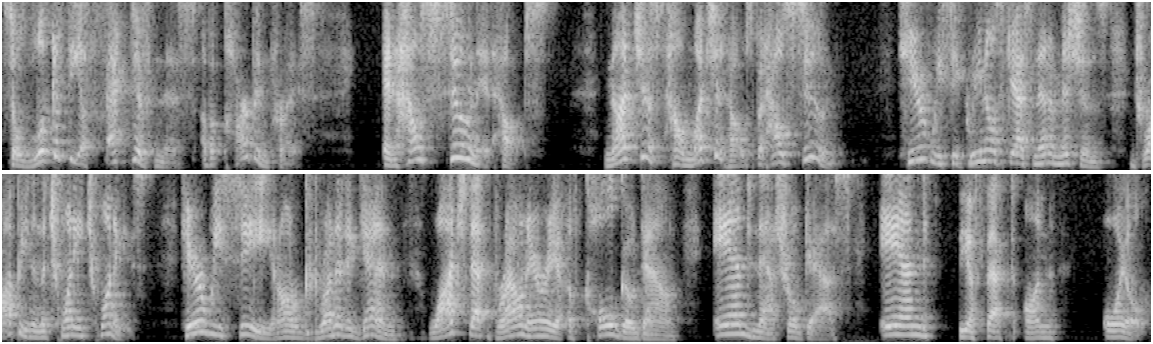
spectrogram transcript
So look at the effectiveness of a carbon price and how soon it helps. Not just how much it helps, but how soon. Here we see greenhouse gas net emissions dropping in the 2020s. Here we see, and I'll run it again, watch that brown area of coal go down and natural gas and the effect on oil.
